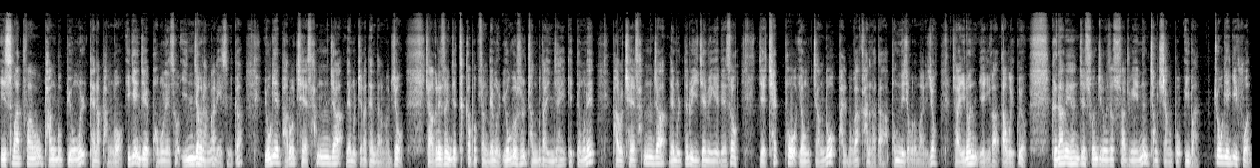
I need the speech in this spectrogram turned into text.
이 스마트폰 방북 비용을 대납한 거 이게 이제 법원에서 인정을 한 거 아니겠습니까? 요게 바로 제3자 뇌물죄가 된다는 거죠. 자, 그래서 이제 특가법상 뇌물 요것을 전부 다 인정했기 때문에 바로 제3자 뇌물대로 이재명에 대해서 이제 체포 영장도 발부가 가능하다. 법리적으로 말이죠. 자, 이런 얘기가 나오고 있고요. 그 다음에 현재 수원지검에서 수사 중에 있는 정치 자금법 위반, 쪼개기 후원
